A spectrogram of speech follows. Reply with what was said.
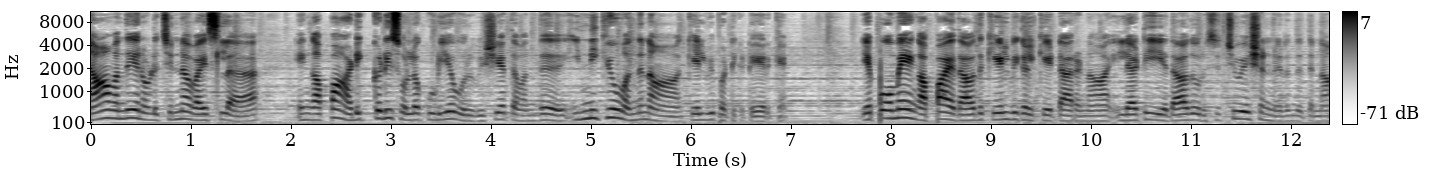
நான் வந்து என்னோட சின்ன வயசில் எங்கள் அப்பா அடிக்கடி சொல்லக்கூடிய ஒரு விஷயத்தை வந்து இன்றைக்கும் வந்து நான் கேள்விப்பட்டுக்கிட்டே இருக்கேன். எப்போவுமே எங்கள் அப்பா ஏதாவது கேள்விகள் கேட்டாருன்னா இல்லாட்டி ஏதாவது ஒரு சுச்சுவேஷன் இருந்ததுன்னா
